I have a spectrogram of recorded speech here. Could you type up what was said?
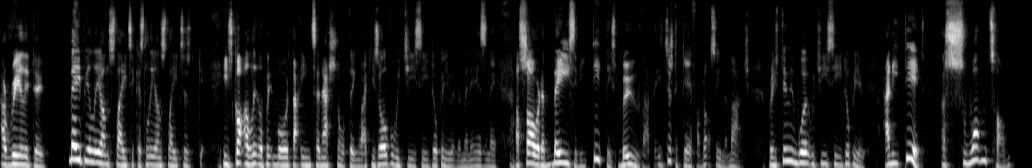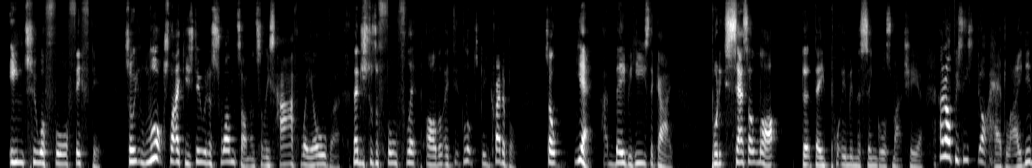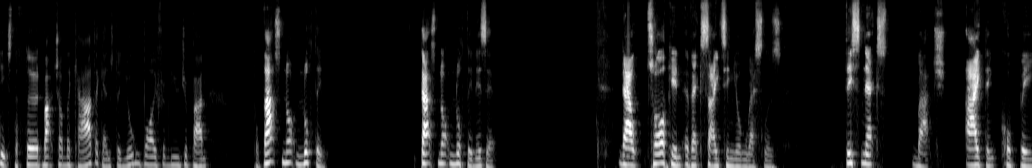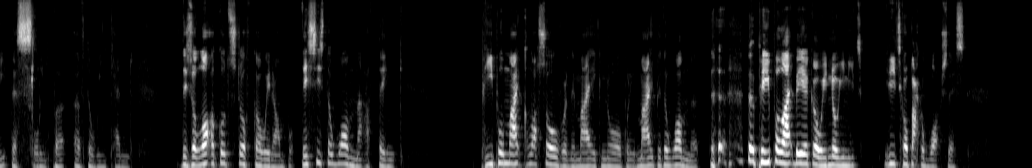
I really do. Maybe Leon Slater, because Leon Slater's he's got a little bit more of that international thing. Like he's over with GCW at the minute, isn't he? I saw it amazing. He did this move. It's just a gif. I've not seen the match, but he's doing work with GCW, and he did a swanton into a 450. So it looks like he's doing a swanton until he's halfway over, then just does a full flip. Although it looks incredible. So yeah, maybe he's the guy, but it says a lot that they put him in the singles match here. And obviously, it's not headlining; it's the third match on the card against a young boy from New Japan. But that's not nothing. That's not nothing, is it? Now, talking of exciting young wrestlers, this next match I think could be the sleeper of the weekend. There's a lot of good stuff going on, but this is the one that I think people might gloss over and they might ignore, but it might be the one that that, people like me are going, no, you need to, you need to go back and watch this.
